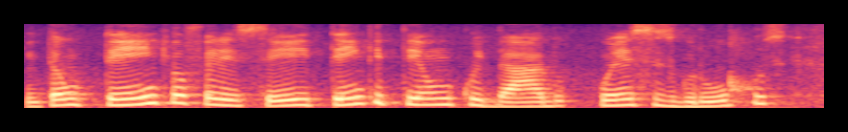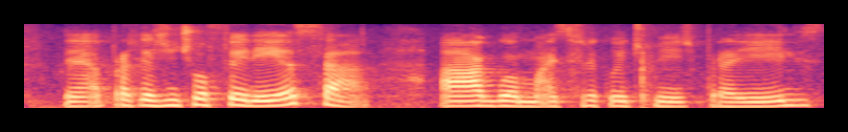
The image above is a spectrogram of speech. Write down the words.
Então, tem que oferecer e tem que ter um cuidado com esses grupos, né, para que a gente ofereça água mais frequentemente para eles,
